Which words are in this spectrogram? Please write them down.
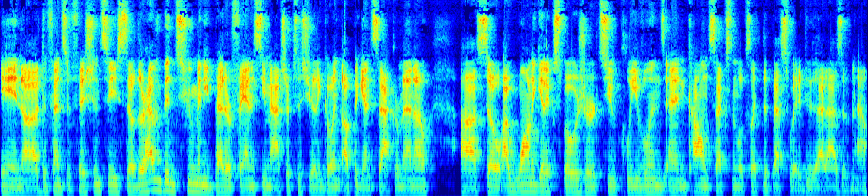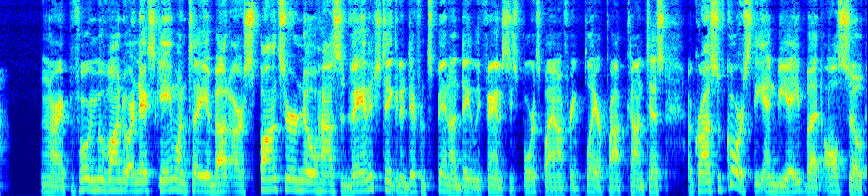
in uh, defense efficiency, so there haven't been too many better fantasy matchups this year than going up against Sacramento. Uh, so I want to get exposure to Cleveland, and Collin Sexton looks like the best way to do that as of now. All right. Before we move on to our next game, I want to tell you about our sponsor, No House Advantage, taking a different spin on daily fantasy sports by offering player prop contests across, of course, the NBA, but also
